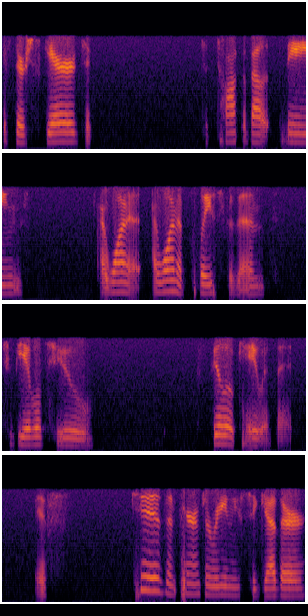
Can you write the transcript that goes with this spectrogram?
if they're scared to to talk about things, I want a, I want a place for them to be able to feel okay with it. If kids and parents are reading these together,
